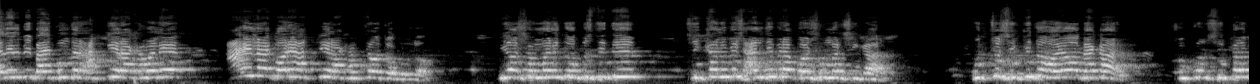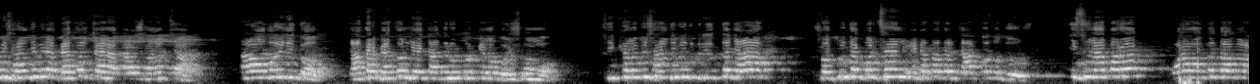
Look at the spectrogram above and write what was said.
এলএলবি ভাইবোনদের আটকিয়ে রাখা মানে আয়না করে আটকিয়ে রাখার চেয়েও জঘন্য। প্রিয় সম্মানিত উপস্থিতি, শিক্ষানবিশ আইনজীবীরা বৈষম্যের শিকার। উচ্চ শিক্ষিত হয়েও বেকার। শিক্ষানবিশ আইনজীবীরা বেতন চায় না, তারা সনদ চায়। তারা অবহেলিত। যাদের বেতন নেই তাদের উপর কেন বৈষম্য? শিক্ষানবিশ আইনজীবীর বিরুদ্ধে যারা শত্রুতা করছেন, এটা তাদের জাতগত দোষ। কিছু না পারো ওরা অন্তত আপনার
